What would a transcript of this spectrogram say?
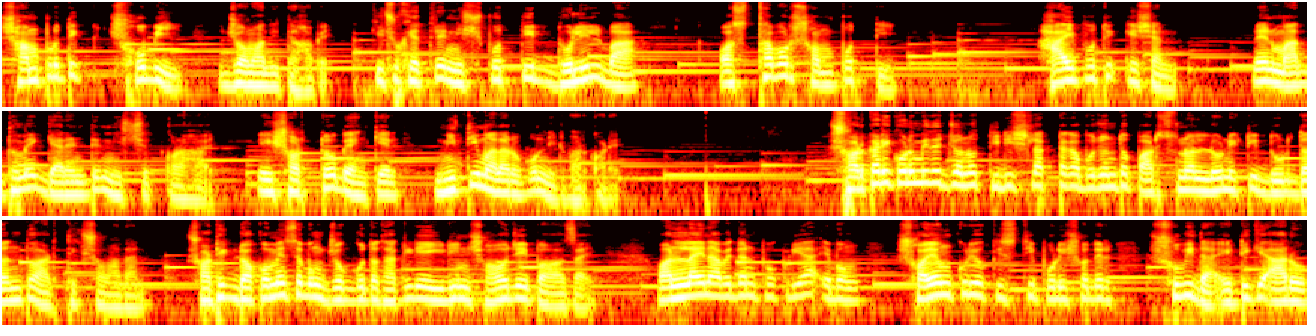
সাম্প্রতিক ছবি জমা দিতে হবে। কিছু ক্ষেত্রে নিষ্পত্তির দলিল বা অস্থাবর সম্পত্তি হাইপোথিকেশনের মাধ্যমে গ্যারেন্টি নিশ্চিত করা হয়। এই শর্ত ব্যাংকের নীতিমালার উপর নির্ভর করে। সরকারি কর্মীদের জন্য তিরিশ লাখ টাকা পর্যন্ত পার্সোনাল লোন একটি দুর্দান্ত আর্থিক সমাধান। সঠিক ডকুমেন্টস এবং যোগ্যতা থাকলে এই ঋণ সহজেই পাওয়া যায়। অনলাইন আবেদন প্রক্রিয়া এবং স্বয়ংক্রিয় কিস্তি পরিশোধের সুবিধা এটিকে আরও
